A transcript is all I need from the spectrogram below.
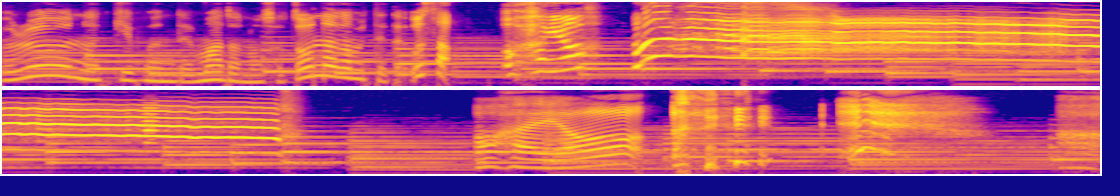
ブルーな気分で窓の外を眺めてたうさ。おはよおはよう！は あ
